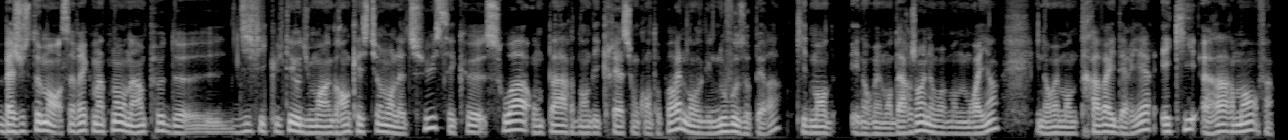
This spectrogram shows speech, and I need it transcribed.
bah justement, c'est vrai que maintenant on a un peu de difficulté ou du moins un grand questionnement là-dessus, c'est que soit on part dans des créations contemporaines, dans des nouveaux opéras qui demandent énormément d'argent, énormément de moyens, énormément de travail derrière et qui rarement, enfin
